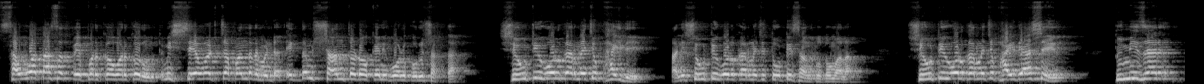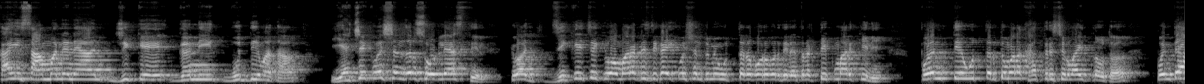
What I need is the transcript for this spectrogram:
सव्वा तासात पेपर कव्हर करून तुम्ही शेवटच्या पंधरा मिनिटात एकदम शांत डोक्याने गोल करू शकता. शेवटी गोल करण्याचे फायदे आणि शेवटी गोल करण्याचे तोटे सांगतो तुम्हाला. शेवटी गोल करण्याचे फायदे असे तुम्ही जर काही सामान्य ज्ञान जीके गणित बुद्धिमत्ता याचे क्वेश्चन जर सोडले असतील किंवा जीकेचे किंवा मराठीचे काही क्वेश्चन तुम्ही उत्तर बरोबर दिले तर टिक मार्क केली पण ते उत्तर तुम्हाला खात्रीशीर माहीत नव्हतं. पण त्या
